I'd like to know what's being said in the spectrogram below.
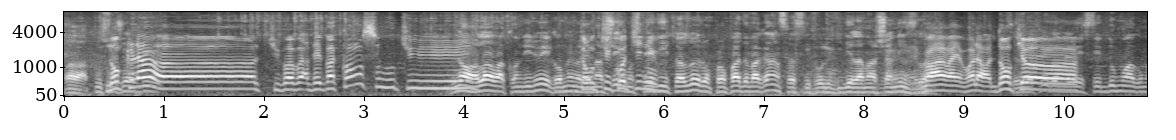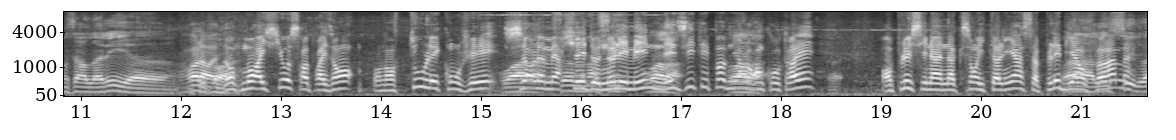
Voilà. Donc là, euh, tu vas avoir des vacances ou tu. Non, là, on va continuer quand même. Donc, le tu continues. dit tout à l'heure, on ne prend pas de vacances parce qu'il faut liquider la marchandise. Ouais, là. ouais, voilà. Donc, C'est euh, est resté deux mois comme ça à l'arrêt. euh, Voilà, donc Mauricio sera présent pendant tous les congés Voilà, sur le sur marché de Neulémine. voilà. N'hésitez pas à venir le rencontrer. En plus, il a un accent italien, ça plaît bien Voilà, aux le femmes. sud,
